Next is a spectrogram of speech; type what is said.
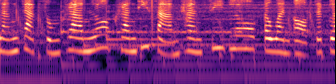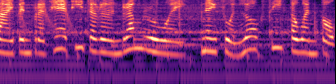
หลังจากสงครามโลกครั้งที่สามทางซีกโลกตะวันออกจะกลายเป็นประเทศที่เจริญร่ำรวย ในส่วนโลกซีกตะวันตก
